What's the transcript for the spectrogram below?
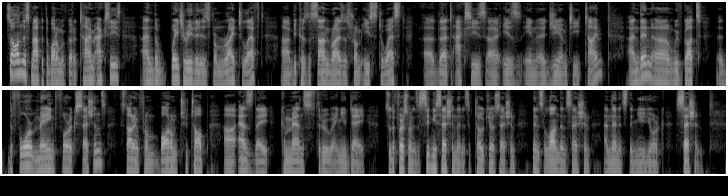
So on this map at the bottom, we've got a time axis. And the way to read it is from right to left. Uh, because the sun rises from east to west, uh, that axis uh, is in GMT time. And then uh, we've got uh, the four main Forex sessions starting from bottom to top uh, as they commence through a new day. So the first one is a Sydney session, then it's a Tokyo session, then it's a London session, and then it's the New York session.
